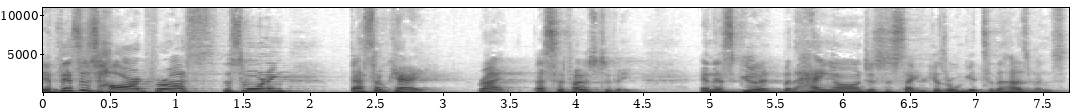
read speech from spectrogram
if this is hard for us this morning, that's okay, right? That's supposed to be. And it's good, but hang on just a second because we'll get to the husbands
